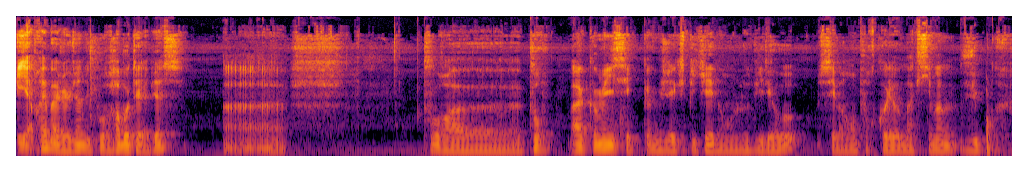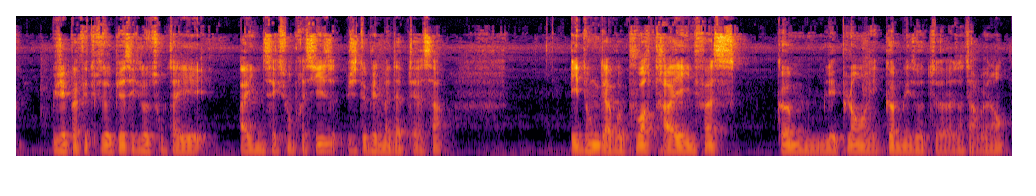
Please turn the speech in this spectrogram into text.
Et après, bah, je viens du coup raboter la pièce. Euh, pour, euh, pour bah, comme, j'ai expliqué dans l'autre vidéo, c'est vraiment pour coller au maximum, vu que j'ai pas fait toutes les autres pièces et que les autres sont taillées à une section précise, j'étais obligé de m'adapter à ça. Et donc d'avoir pouvoir travailler une face comme les plans et comme les autres euh, intervenants.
